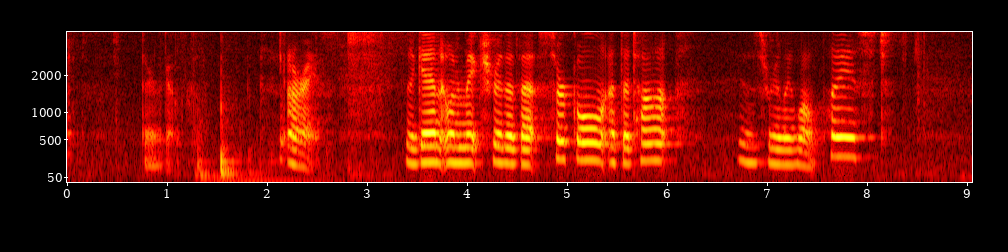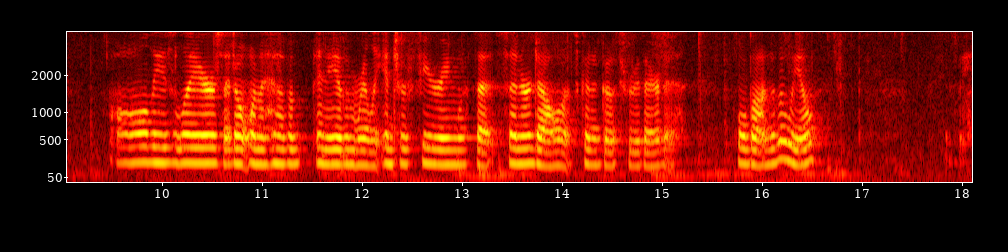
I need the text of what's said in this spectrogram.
Oops. There we go. All right. And again, I want to make sure that that circle at the top is really well placed. All these layers, I don't want to have any of them really interfering with that center dowel that's going to go through there to hold on to the wheel. Excuse me.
